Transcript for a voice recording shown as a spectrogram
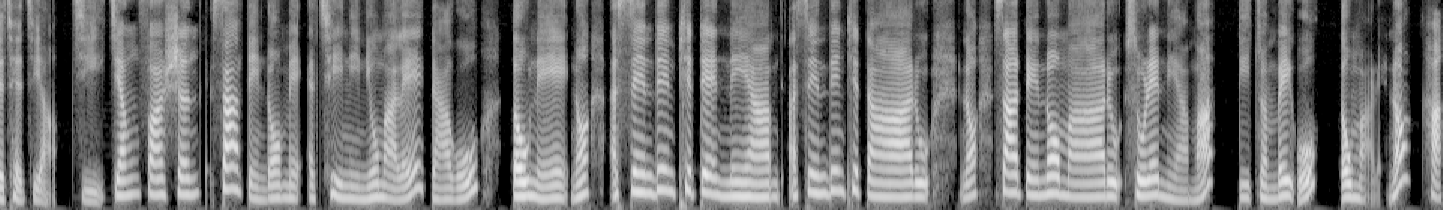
တစ်ချက်ကြည့်အောင်ကြည်将发生စတင်တော့မဲ့အခြေအနေမျိုးမှာလဲဒါကိုသုံးတယ်เนาะအစင်တင်ဖြစ်တဲ့နေရာအစင်တင်ဖြစ်တာတို့เนาะစတင်တော့မှာတို့ဆိုတဲ့နေရာမှာ 你准备哦都买了哦哈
